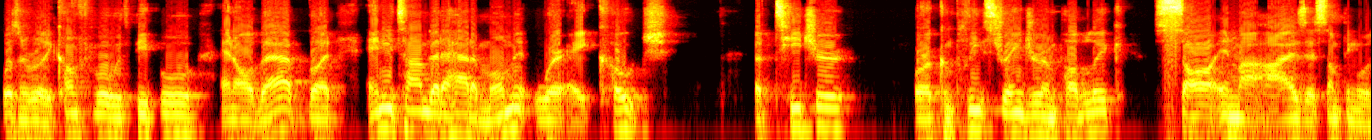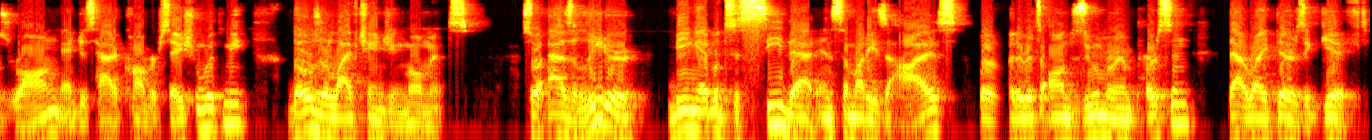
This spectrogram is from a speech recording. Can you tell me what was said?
wasn't really comfortable with people and all that. But anytime that I had a moment where a coach, a teacher, or a complete stranger in public saw in my eyes that something was wrong and just had a conversation with me, those are life changing moments. So as a leader, being able to see that in somebody's eyes, whether it's on Zoom or in person, that right there is a gift.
